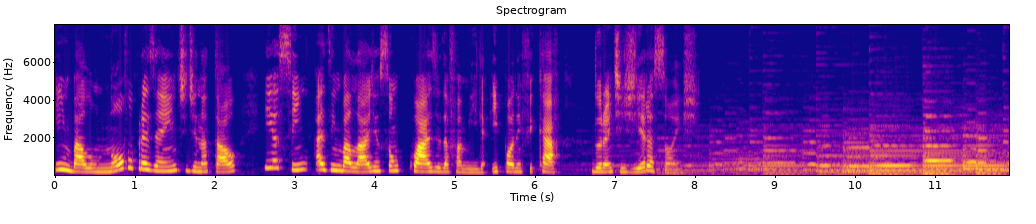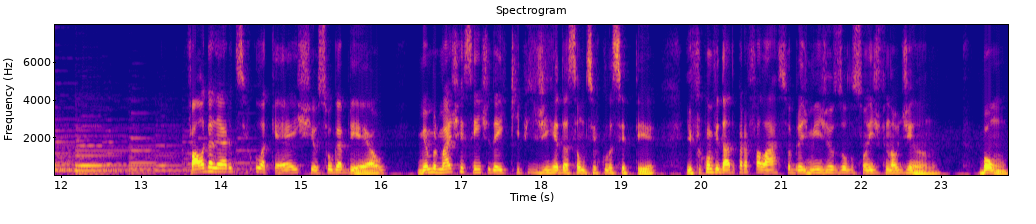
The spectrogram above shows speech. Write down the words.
embala um novo presente de Natal e assim as embalagens são quase da família e podem ficar durante gerações. Fala galera do Circula Cast, eu sou o Gabriel, membro mais recente da equipe de redação do Circula CT e fui convidado para falar sobre as minhas resoluções de final de ano. Bom,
